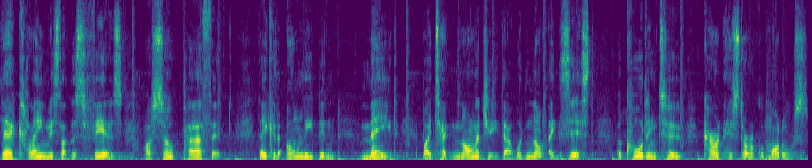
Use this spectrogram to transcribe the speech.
Their claim is that the spheres are so perfect they could only been made by technology that would not exist according to current historical models.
